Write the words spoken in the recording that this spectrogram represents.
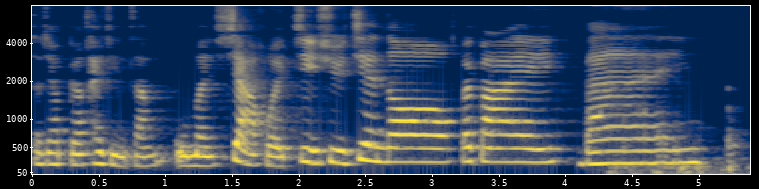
大家不要太紧张，我们下回继续见喽，拜拜。拜。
